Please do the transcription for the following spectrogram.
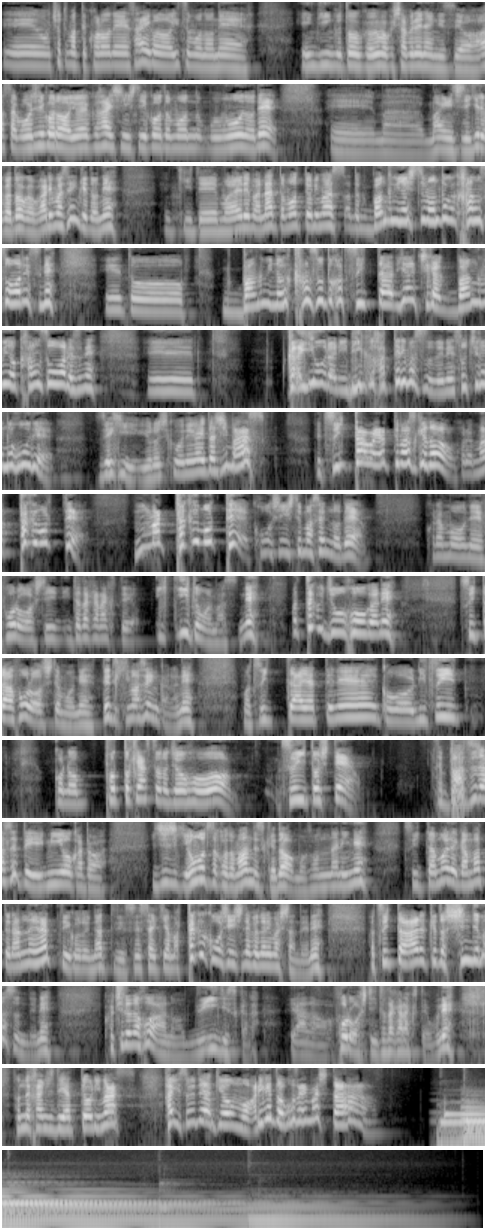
えー、ちょっと待って、このね、最後のいつものね、エンディングトークがうまく喋れないんですよ。朝5時頃予約配信していこうと思うので、えー、まあ、毎日できるかどうかわかりませんけどね。聞いてもらえればなと思っております。あと、番組の質問とか感想はですね、えっ、ー、と、番組の感想とかツイッター、いや違う、番組の感想はですね、えー、概要欄にリンク貼ってありますのでね、そちらの方で、ぜひよろしくお願いいたします。で、ツイッターはやってますけど、これ全くもって、全くもって更新してませんので、これはもうね、フォローしていただかなくていいと思いますね。全く情報がね、ツイッターフォローしてもね、出てきませんからね。まあ、ツイッターやってね、こう、リツイ、この、ポッドキャストの情報をツイートして、バズらせてみようかとは、一時期思ってたこともあるんですけど、もうそんなにね、ツイッターまで頑張ってらんないなっていうことになってですね、最近は全く更新しなくなりましたんでね。まあ、ツイッターあるけど死んでますんでね。こちらの方は、あの、いいですから。いや、あの、フォローしていただかなくてもね。そんな感じでやっております。はい、それでは今日もありがとうございました。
